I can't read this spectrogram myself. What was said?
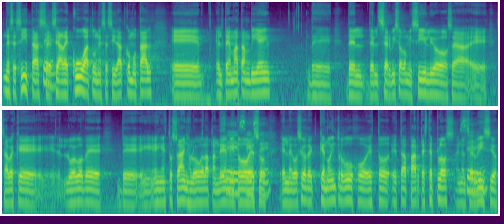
necesitas, se, adecua a tu necesidad como tal. el tema también de, del, servicio a domicilio, o sea, sabes que luego de, en, estos años, luego de la pandemia y todo eso, el negocio de que no introdujo esto, esta parte, este plus en el servicio,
